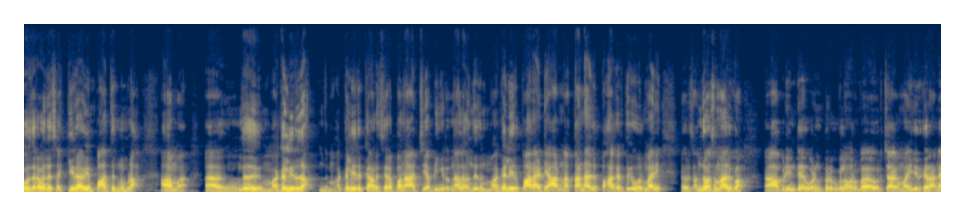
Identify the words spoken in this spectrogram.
ஒரு தடவை இந்த சக்கீராவையும் பார்த்துடணும்டா. ஆமாம் அது வந்து மகளிர் தான். இந்த மகளிருக்கான சிறப்பான ஆட்சி அப்படிங்கிறதுனால வந்து இந்த மகளிர் பாராட்டி ஆடினா தாண்டா அது பார்க்கறதுக்கு ஒரு மாதிரி ஒரு சந்தோஷமாக இருக்கும் அப்படின்ட்டு உடன்பிறப்புகளும் ரொம்ப உற்சாகமாக இருக்கிறாங்க.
